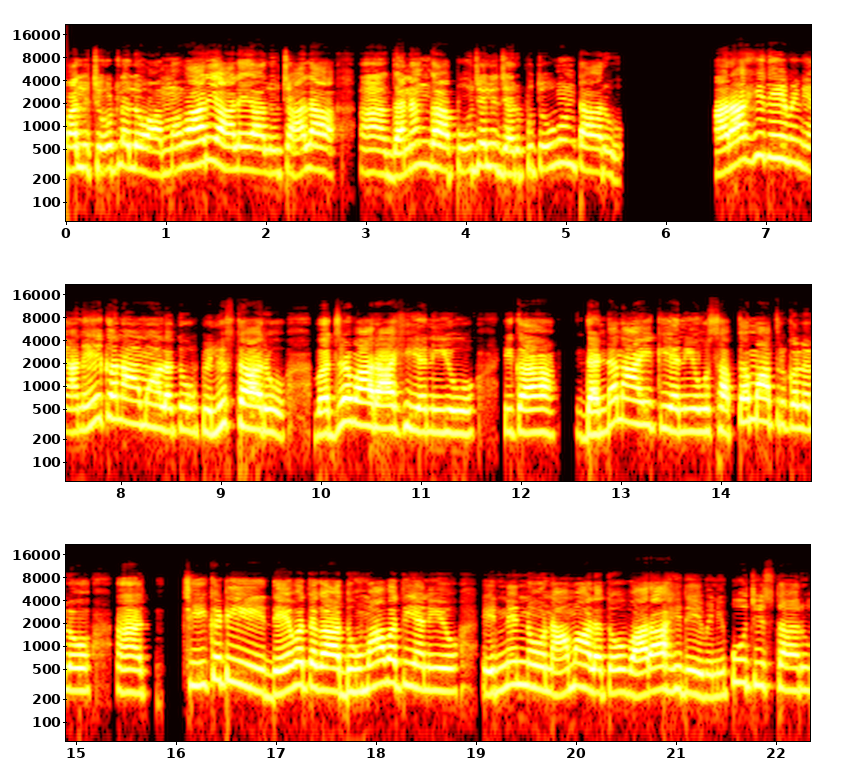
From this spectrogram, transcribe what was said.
పలు చోట్లలో అమ్మవారి ఆలయాలు చాలా ఘనంగా పూజలు జరుపుతూ ఉంటారు. వారాహిదేవిని అనేక నామాలతో పిలుస్తారు. వజ్రవారాహి అనియు ఇక దండనాయకి అనియు సప్తమాతృకలలో చీకటి దేవతగా ధూమావతి అని ఎన్నెన్నో నామాలతో వారాహిదేవిని పూజిస్తారు.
